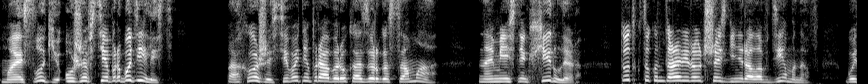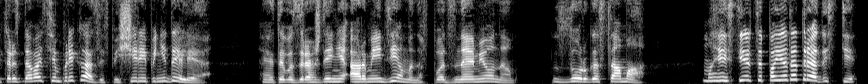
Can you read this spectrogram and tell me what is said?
Мои слуги уже все пробудились. Похоже, сегодня правая рука Зорга сама, наместник Хидлер, тот, кто контролирует шесть генералов-демонов, будет раздавать всем приказы в пещере Пенеделия. Это возрождение армии демонов под знаменем Зорга сама. Мое сердце поет от радости.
